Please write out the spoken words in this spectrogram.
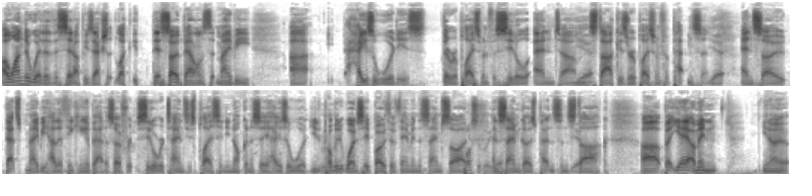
I wonder whether the setup is actually like it, they're so balanced that maybe uh, Hazlewood is the replacement for Siddle and um, Yeah. Starc is a replacement for Pattinson. Yeah. And so that's maybe how they're thinking about it. So if Siddle retains his place, and you're not going to see Hazlewood, you probably won't see both of them in the same side. Mm. Possibly, And yeah. same goes Pattinson. Starc. Uh, but yeah, I mean, you know,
